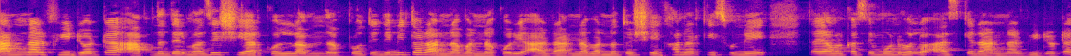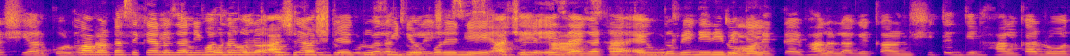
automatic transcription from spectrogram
রান্নার ভিডিওটা আপনাদের মাঝে শেয়ার করলাম না। প্রতিদিনই তো রান্না বান্না করি আর রান্না বান্না তো শেখানোর কিছু নেই তাই আমার কাছে মনে হলো আজকে রান্নার ভিডিওটা শেয়ার করব আমার কাছে কেন জানি মনে হলো আশেপাশে একটু ভিডিও করে নিয়ে আসলে এই জায়গাটা একদমই নিরিবিলি। অনেকটাই ভালো লাগে কারণ শীতের দিন হালকা রোদ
